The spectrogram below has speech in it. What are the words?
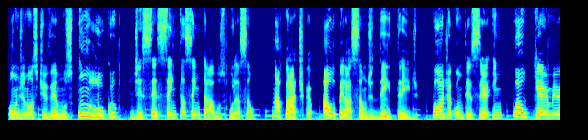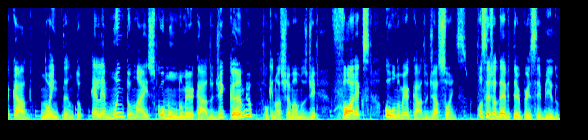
onde nós tivemos um lucro de 60 centavos por ação. Na prática, a operação de day trade pode acontecer em qualquer mercado. No entanto, ela é muito mais comum no mercado de câmbio, o que nós chamamos de Forex, ou no mercado de ações. Você já deve ter percebido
